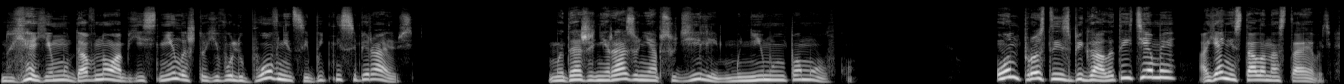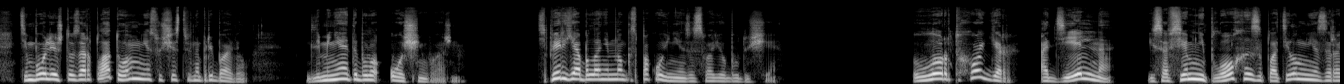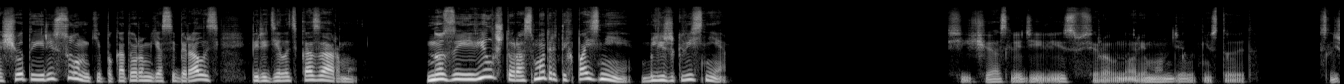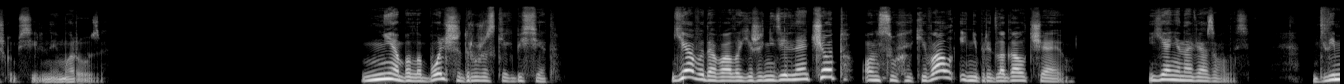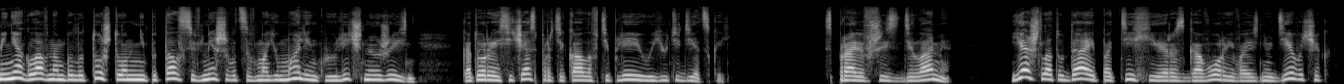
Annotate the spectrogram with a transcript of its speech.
Но я ему давно объяснила, что его любовницей быть не собираюсь. Мы даже ни разу не обсудили мнимую помолвку. Он просто избегал этой темы, а я не стала настаивать. Тем более, что зарплату он мне существенно прибавил. Для меня это было очень важно. Теперь я была немного спокойнее за свое будущее. Лорд Хоггер отдельно и совсем неплохо заплатил мне за расчеты и рисунки, по которым я собиралась переделать казарму, но заявил, что рассмотрит их позднее, ближе к весне. Сейчас леди Элис все равно ремонт делать не стоит. Слишком сильные морозы. Не было больше дружеских бесед. Я выдавала еженедельный отчет, он сухо кивал и не предлагал чаю. Я не навязывалась. Для меня главным было то, что он не пытался вмешиваться в мою маленькую личную жизнь, которая сейчас протекала в тепле и уюте детской. Справившись с делами, я шла туда и под тихие разговоры и возню девочек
